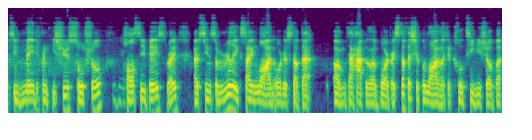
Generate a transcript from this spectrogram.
seen many different issues, social, mm-hmm. policy based, right? I've seen some really exciting law and order stuff that um that happened on the board, right? Stuff that should belong like a cool TV show, but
